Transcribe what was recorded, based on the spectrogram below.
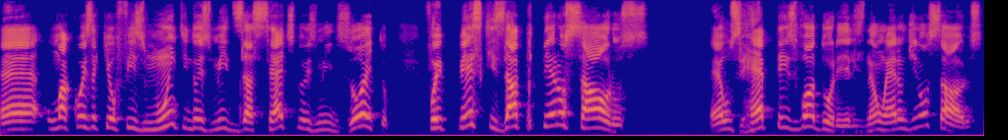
É, uma coisa que eu fiz muito em 2017, 2018, foi pesquisar pterossauros, é, os répteis voadores. Eles não eram dinossauros.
